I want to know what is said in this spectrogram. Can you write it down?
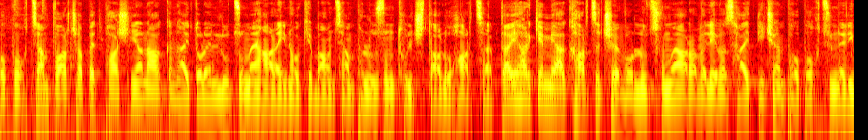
փոփոխությամբ վարչապետ վարչապետ Փաշինյանը ակնհայտորեն լուծում է հանրային հոգեբանության փլուզում թույլ չտալու հարցը։ Դա իհարկե միակ հարցը չէ, որ լուծվում է առավել եւս հայտնի չեն փոփոխությունների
